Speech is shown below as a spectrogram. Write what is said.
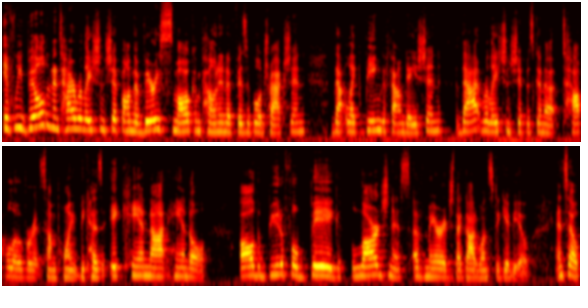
if we build an entire relationship on the very small component of physical attraction, that like being the foundation, that relationship is going to topple over at some point because it cannot handle all the beautiful, big largeness of marriage that God wants to give you. And so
